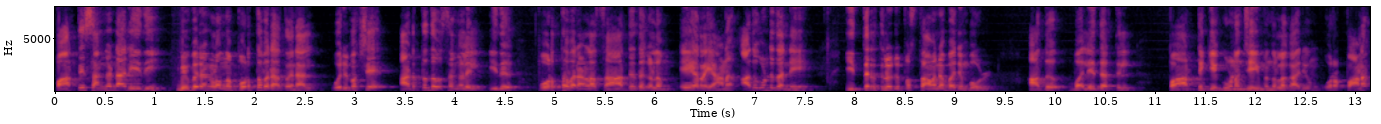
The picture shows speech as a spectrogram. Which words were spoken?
പാർട്ടി സംഘടനാ രീതി വിവരങ്ങളൊന്നും പുറത്തു വരാത്തതിനാൽ ഒരുപക്ഷെ അടുത്ത ദിവസങ്ങളിൽ ഇത് പുറത്തു വരാനുള്ള സാധ്യതകളും ഏറെയാണ്. അതുകൊണ്ട് തന്നെ ഇത്തരത്തിലൊരു പ്രസ്താവന വരുമ്പോൾ അത് വലിയ തരത്തിൽ പാർട്ടിക്ക് ഗുണം ചെയ്യുമെന്നുള്ള കാര്യവും ഉറപ്പാണ്.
